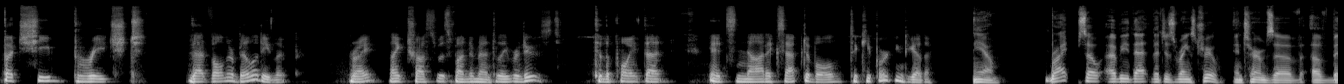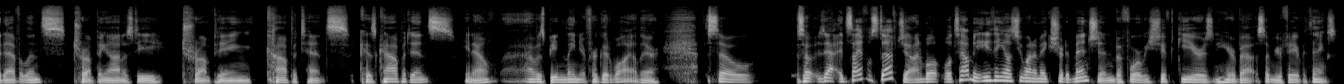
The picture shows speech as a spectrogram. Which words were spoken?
But she breached that vulnerability loop, right? Like trust was fundamentally reduced to the point that it's not acceptable to keep working together. Yeah. Right. So I mean that that just rings true in terms of of benevolence trumping honesty, trumping competence. Because competence, you know, I was being lenient for a good while there. So so insightful stuff, Jon. Well, well, tell me anything else you want to make sure to mention before we shift gears and hear about some of your favorite things.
